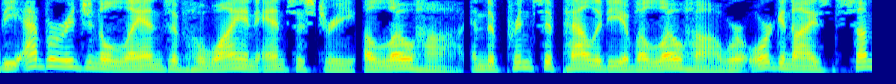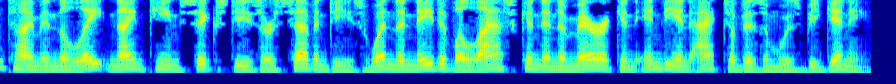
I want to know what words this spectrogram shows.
The aboriginal lands of Hawaiian ancestry Aloha and the Principality of Aloha were organized sometime in the late 1960s or 70s when the native Alaskan and American Indian activism was beginning.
